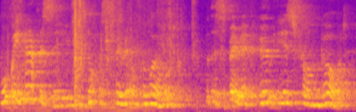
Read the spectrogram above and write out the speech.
What we have received is not the Spirit of the world, but the Spirit who is from God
